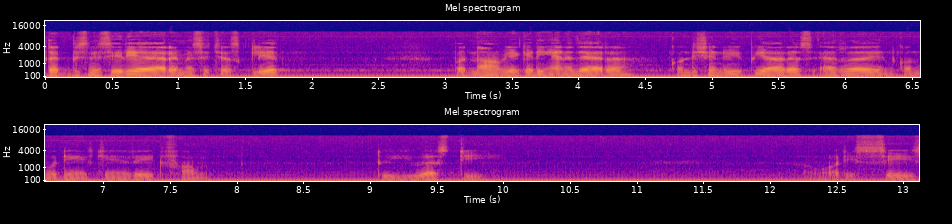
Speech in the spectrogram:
That business area error message has cleared. But now we are getting another error. Condition VPRS error in converting exchange rate from to USD what it says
